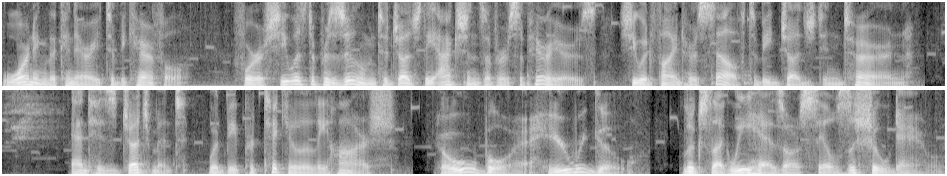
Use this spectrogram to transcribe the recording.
warning the canary to be careful, for if she was to presume to judge the actions of her superiors, she would find herself to be judged in turn. And his judgment would be particularly harsh. Oh boy, here we go. Looks like we has ourselves a showdown.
